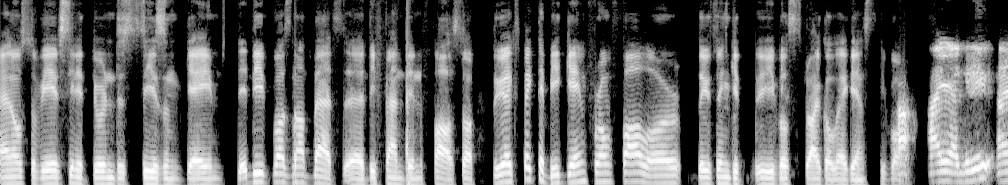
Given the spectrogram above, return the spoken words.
and also we have seen it during the season games. It, was not bad uh, defending Fall. So, do you expect a big game from Fall, or do you think it, he will struggle against Tibor? I agree. I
